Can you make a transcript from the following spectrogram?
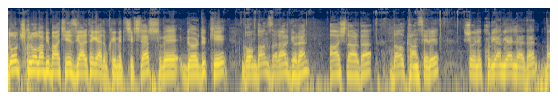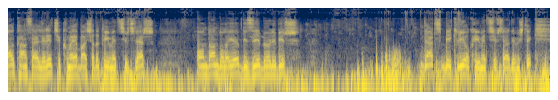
Don çukuru olan bir bahçeye ziyarete geldim kıymetli çiftçiler ve gördük ki dondan zarar gören ağaçlarda dal kanseri şöyle kuruyan yerlerden dal kanserleri çıkmaya başladı kıymetli çiftçiler. Ondan dolayı bizi böyle bir dert bekliyor kıymetli çiftçiler demiştik.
